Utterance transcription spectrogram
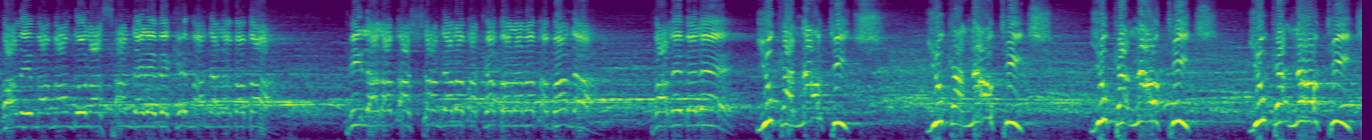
Pale mamandola sandelebe kemandala baba. Pila la bashandala bakabala la babanda. Palebele. You can now teach. You can now teach. You can now teach. You can now teach.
